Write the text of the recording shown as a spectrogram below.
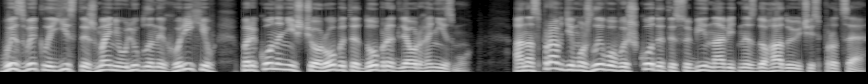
ви звикли їсти жмені улюблених горіхів, переконані, що робите добре для організму. А насправді, можливо, ви шкодите собі, навіть не здогадуючись про це.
